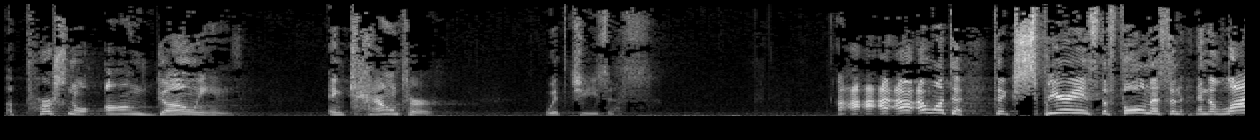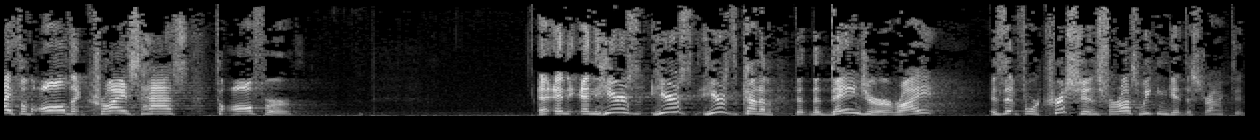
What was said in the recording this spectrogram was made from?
a personal, ongoing encounter with Jesus. I, I, I, want to, to experience the fullness and, and the life of all that Christ has to offer. And, and, and here's, here's, here's kind of the, the danger, right? Is that for Christians, for us, we can get distracted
